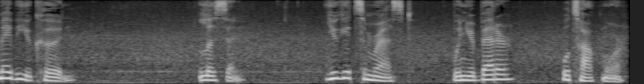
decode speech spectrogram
maybe you could. Listen, you get some rest. When you're better, we'll talk more.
